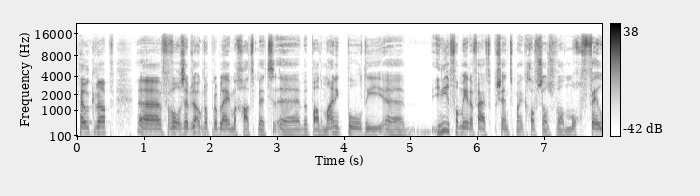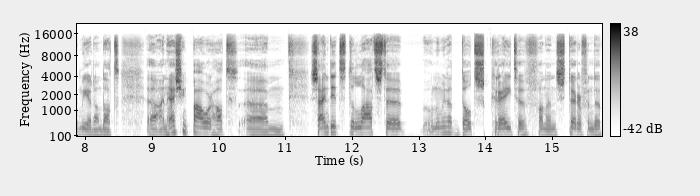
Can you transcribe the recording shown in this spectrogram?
heel knap. Eh, vervolgens hebben ze ook nog problemen gehad met eh, een bepaalde mining pool die eh, in ieder geval meer dan 50%, maar ik geloof zelfs wel nog veel meer dan dat eh, aan hashing power had. Ehm, zijn dit de laatste, hoe noem je dat, doodskreten van een stervende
